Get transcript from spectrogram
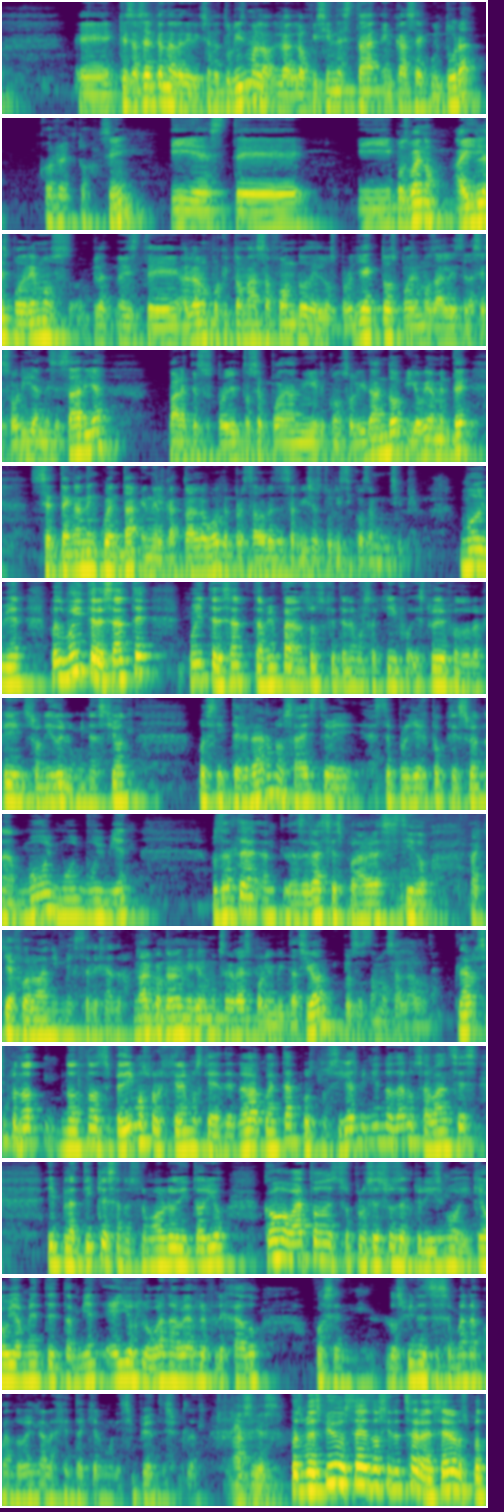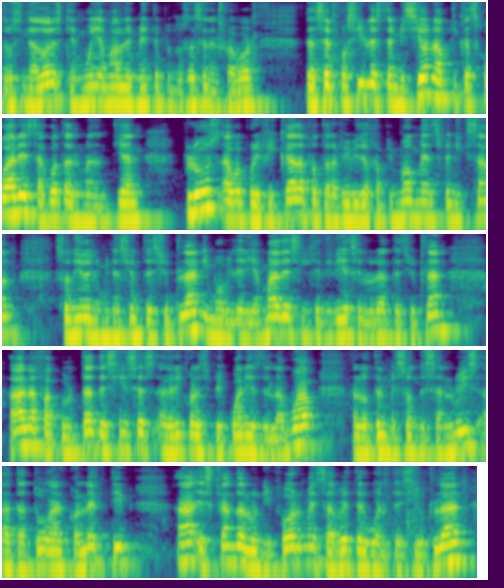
eh, que se acercan a la dirección de turismo. La, oficina está en Casa de Cultura. Correcto. Sí. Y este. Y pues bueno, ahí les podremos este, hablar un poquito más a fondo de los proyectos, podremos darles la asesoría necesaria para que sus proyectos se puedan ir consolidando y obviamente se tengan en cuenta en el catálogo de prestadores de servicios turísticos del municipio. Muy bien, pues muy interesante, muy interesante también para nosotros que tenemos aquí estudio de fotografía y sonido, iluminación pues integrarnos a este, este proyecto que suena muy, muy, muy bien. Pues darte las gracias por haber asistido aquí a Foro Anime, este Alejandro. No, al contrario, Miguel, muchas gracias por la invitación. Pues estamos a la orden. Claro que sí, pues no, nos despedimos porque queremos que de nueva cuenta pues nos sigas viniendo a dar los avances y platiques a nuestro móvil auditorio cómo va todos estos procesos del turismo y que obviamente también ellos lo van a ver reflejado pues en los fines de semana cuando venga la gente aquí al municipio de Teciutlán. Así es. Pues me despido de ustedes, no sin antes agradecer a los patrocinadores que muy amablemente pues, nos hacen el favor de hacer posible esta emisión, a Ópticas Juárez, a Gota del Manantial Plus, Agua Purificada, Fotografía y Video Happy Moments, Phoenix Sound, Sonido e Iluminación Teciutlán, Inmobiliaria Mades, Ingeniería Celular Teciutlán, a la Facultad de Ciencias Agrícolas y Pecuarias de la UAP, al Hotel Mesón de San Luis, a Tattoo Art Collective, a Escándalo Uniformes, a Better Well Teciutlán,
